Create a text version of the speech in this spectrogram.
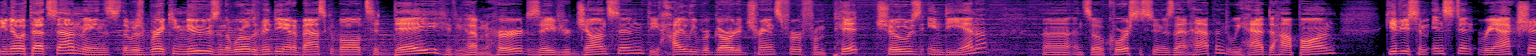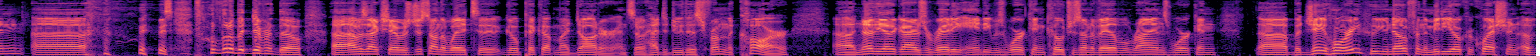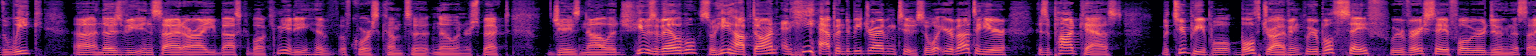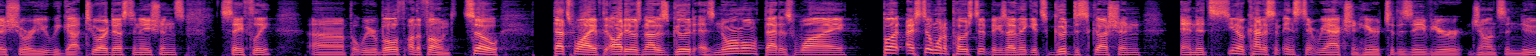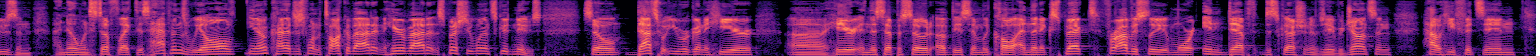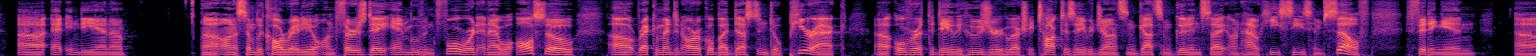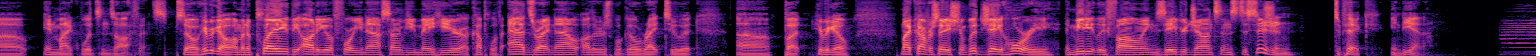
You know what that sound means. There was breaking news in the world of Indiana basketball today. If you haven't heard, Xavier Johnson, the highly regarded transfer from Pitt, chose Indiana. Uh, and so, of course, as soon as that happened, we had to hop on, give you some instant reaction. Uh, it was a little bit different though. Uh, I was actually I was just on the way to go pick up my daughter, and so had to do this from the car. Uh, none of the other guys were ready. Andy was working. Coach was unavailable. Ryan's working. Uh, but Jay Horrey, who you know from the mediocre question of the week, uh, and those of you inside our IU basketball community have, of course, come to know and respect Jay's knowledge. He was available, so he hopped on, and he happened to be driving too. So what you're about to hear is a podcast with two people, both driving. We were both safe. We were very safe while we were doing this, I assure you. We got to our destinations safely, uh, but we were both on the phone. So that's why if the audio is not as good as normal, that is why. But I still want to post it because I think it's good discussion and it's you know kind of some instant reaction here to the Xavier Johnson news. And I know when stuff like this happens we all you know kind of just want to talk about it and hear about it especially when it's good news. So that's what you were going to hear uh, here in this episode of the assembly call. And then expect for obviously more in-depth discussion of Xavier Johnson how he fits in uh, at Indiana uh, on Assembly Call Radio on Thursday and moving forward. And I will also uh, recommend an article by Dustin Dopirak uh, over at the Daily Hoosier, who actually talked to Xavier Johnson, got some good insight on how he sees himself fitting in uh, in Mike Woodson's offense. So here we go. I'm going to play the audio for you now. Some of you may hear a couple of ads right now, others will go right to it. Uh, but here we go. My conversation with Jay Horrey immediately following Xavier Johnson's decision to pick Indiana.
